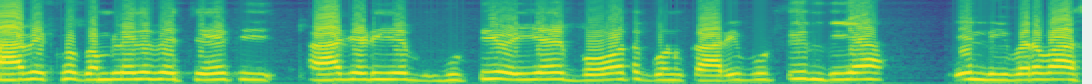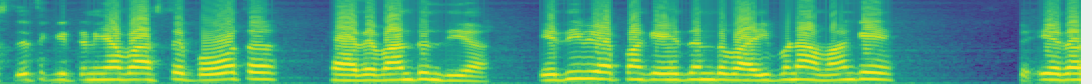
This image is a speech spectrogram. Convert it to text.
ਆ ਵੇਖੋ ਗਮਲੇ ਦੇ ਵਿੱਚ ਇਹ ਕੀ ਆ ਜਿਹੜੀ ਇਹ ਬੂਟੀ ਹੋਈ ਹੈ ਇਹ ਬਹੁਤ ਗੁਣਕਾਰੀ ਬੂਟੀ ਹੁੰਦੀ ਆ। ਇਹ ਲੀਵਰ ਵਾਸਤੇ ਤੇ ਕਿਡਨੀਆਂ ਵਾਸਤੇ ਬਹੁਤ ਫਾਇਦੇਮੰਦ ਹੁੰਦੀ ਆ। ਇਹਦੀ ਵੀ ਆਪਾਂ ਕਿਸੇ ਦਿਨ ਦਵਾਈ ਬਣਾਵਾਂਗੇ ਤੇ ਇਹਦਾ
